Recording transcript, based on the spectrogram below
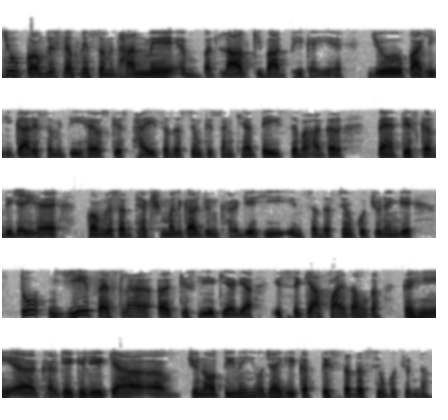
जो कांग्रेस ने अपने संविधान में बदलाव की बात भी कही है जो पार्टी की कार्य समिति है उसके स्थायी सदस्यों की संख्या तेईस से बढ़ाकर पैंतीस कर दी गई है। कांग्रेस अध्यक्ष मल्लिकार्जुन खड़गे ही इन सदस्यों को चुनेंगे। तो ये फैसला किस लिए किया गया? इससे क्या फ़ायदा होगा? कहीं खड़गे के लिए क्या चुनौती नहीं हो जाएगी इकतीस सदस्यों को चुनना?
